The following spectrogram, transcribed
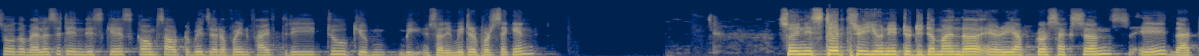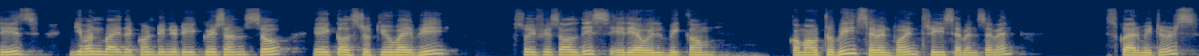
So the velocity in this case comes out to be 0.532 cube, sorry, meter per second. So in step three, you need to determine the area of cross sections A that is given by the continuity equation. So A equals to Q by V. So if you solve this, area will become come out to be 7.377 square meters.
